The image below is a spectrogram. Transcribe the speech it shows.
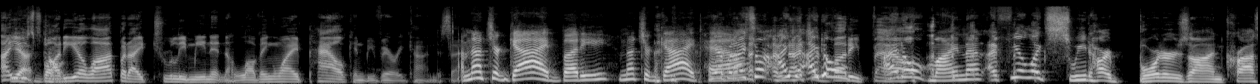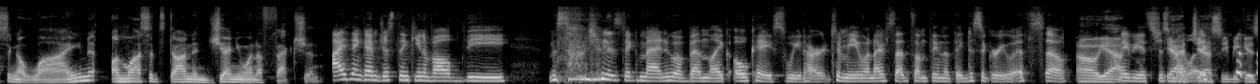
I Yeah, use it's tone. buddy a lot, but I truly mean it in a loving way. Pal can be very condescending. I'm not your guide, buddy. I'm not your guy, pal. Yeah, but I don't. I'm I, not I your don't. buddy, I don't mind that. I feel like sweetheart borders on crossing a line unless it's done in genuine affection. I think I'm just thinking of all the misogynistic men who have been like, "Okay, sweetheart," to me when I've said something that they disagree with. So Oh yeah, maybe it's just yeah, my life. Jessi. Because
